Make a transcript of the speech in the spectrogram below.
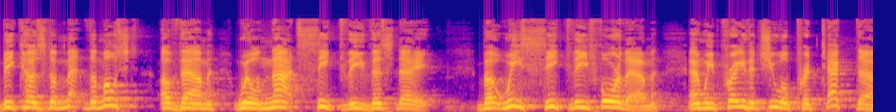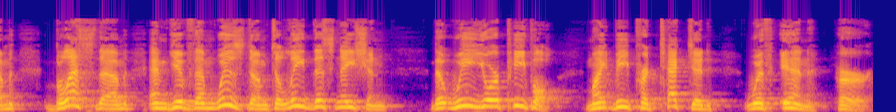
because the, the most of them will not seek thee this day. But we seek thee for them, and we pray that you will protect them, bless them, and give them wisdom to lead this nation, that we, your people, might be protected within her.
